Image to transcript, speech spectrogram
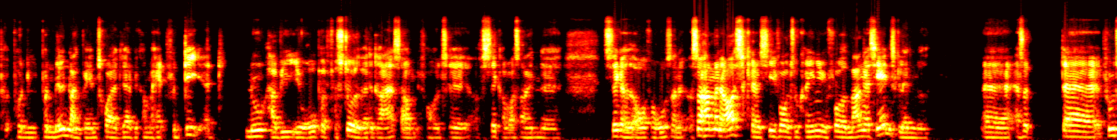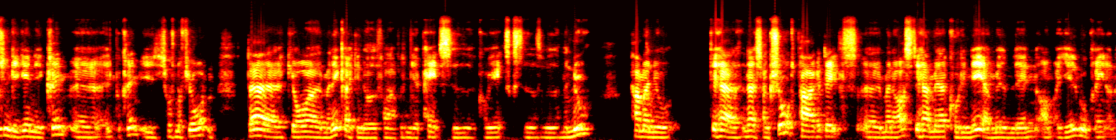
på, på, den, på den mellemlange bane, tror jeg, det der, vi kommer hen, fordi at nu har vi i Europa forstået, hvad det drejer sig om i forhold til at sikre vores egen øh, sikkerhed over for russerne. Og så har man også, kan jeg sige, i forhold til Ukraine, jo fået mange asiatiske lande med. Øh, altså, da Putin gik ind i Krim, øh, ind på Krim i 2014, der gjorde man ikke rigtig noget fra for eksempel japansk side, koreansk side osv. Men nu har man jo det her, den her sanktionspakke dels, øh, men også det her med at koordinere mellem lande om at hjælpe ukrainerne.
